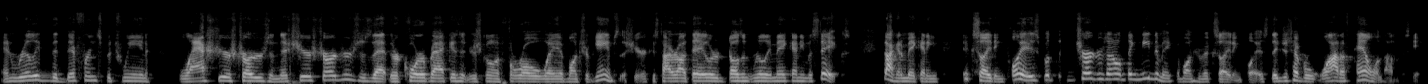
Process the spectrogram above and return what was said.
And really, the difference between last year's Chargers and this year's Chargers is that their quarterback isn't just going to throw away a bunch of games this year because Tyrod Taylor doesn't really make any mistakes. He's not going to make any exciting plays, but the Chargers, I don't think, need to make a bunch of exciting plays. They just have a lot of talent on this team.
